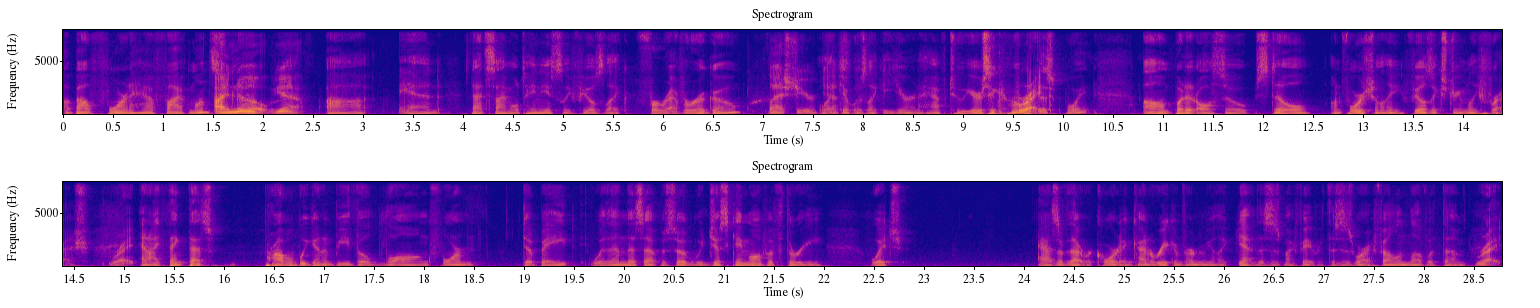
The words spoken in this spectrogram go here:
about four and a half, five months I ago. know. Yeah, Uh, and that simultaneously feels like forever ago last year. like yes. it was like a year and a half, two years ago Right. at this point. Um, but it also still, unfortunately, feels extremely fresh. Right. And I think that's probably going to be the long form debate within this episode. We just came off of three, which, as of that recording, kind of reconfirmed to me like, yeah, this is my favorite. This is where I fell in love with them. Right.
